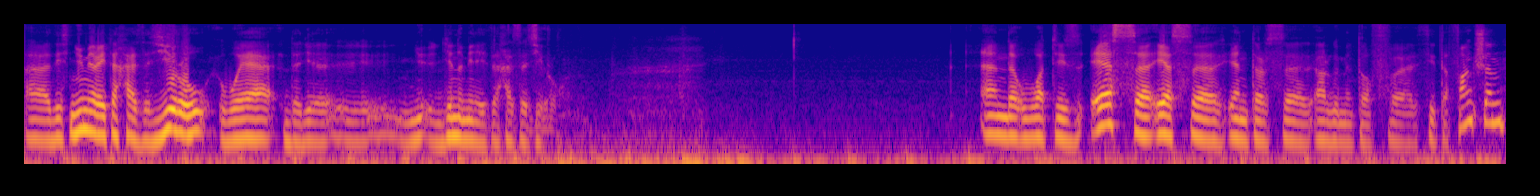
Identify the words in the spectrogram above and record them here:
uh, this numerator has a zero where the uh, denominator has a zero. And uh, what is S? Uh, S uh, enters uh, argument of uh, theta function.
